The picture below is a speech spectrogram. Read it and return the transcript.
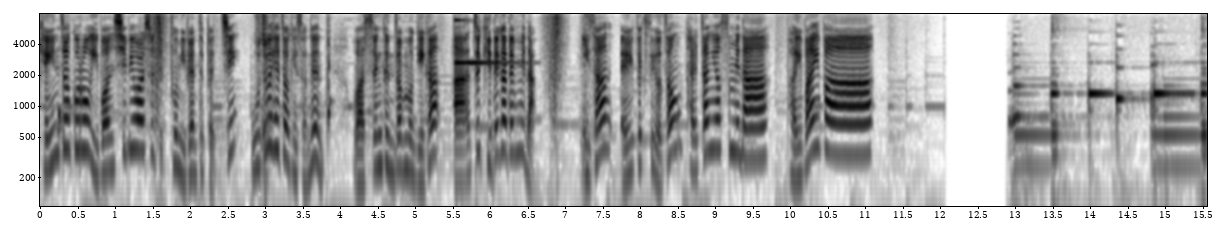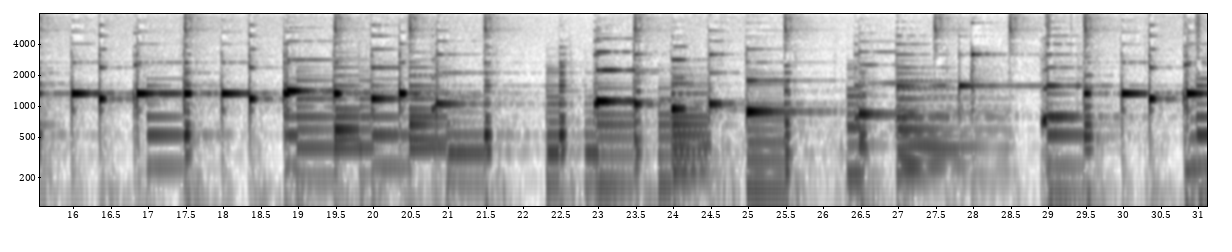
개인적으로 이번 12월 수집품 이벤트 패치 우주 해적에서는 왓슨 근접 무기가 아주 기대가 됩니다. 이상 에이펙스 요정 달짱이었습니다. 바이바이바.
